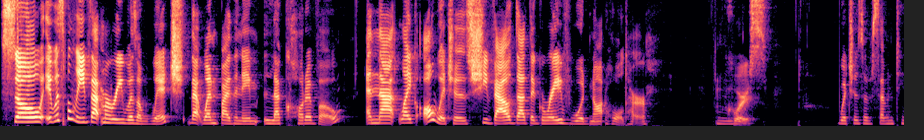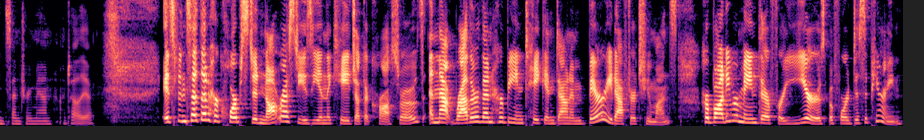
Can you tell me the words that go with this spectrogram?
So it was believed that Marie was a witch that went by the name La Corriveau, and that, like all witches, she vowed that the grave would not hold her. Of course. witches of 17th century man i tell you it's been said that her corpse did not rest easy in the cage at the crossroads and that rather than her being taken down and buried after two months her body remained there for years before disappearing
